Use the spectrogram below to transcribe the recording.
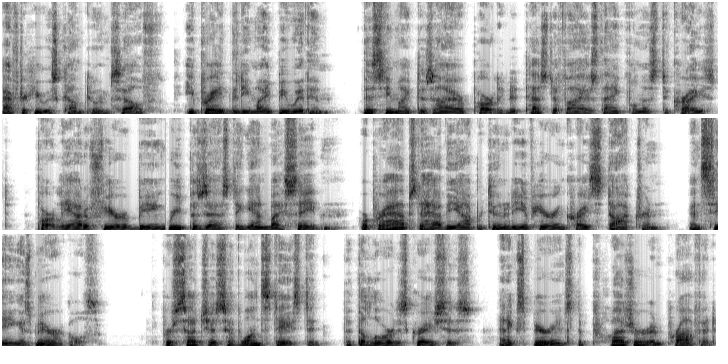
after he was come to himself. He prayed that he might be with him. This he might desire partly to testify his thankfulness to Christ, partly out of fear of being repossessed again by Satan, or perhaps to have the opportunity of hearing Christ's doctrine and seeing his miracles. For such as have once tasted that the Lord is gracious and experienced the pleasure and profit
